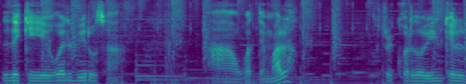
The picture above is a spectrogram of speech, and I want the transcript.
desde que llegó el virus a, Guatemala. Recuerdo bien que el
